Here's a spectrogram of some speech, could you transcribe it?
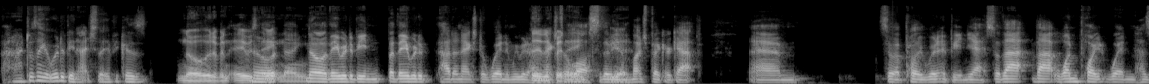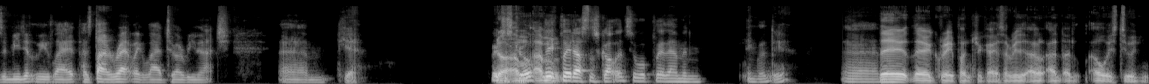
I don't think it would have been actually because No, it would have been it was no, eight nine. no, they would have been, but they would have had an extra win and we would have They'd an have extra loss. eight, So there would be a much bigger gap. Um, so it probably wouldn't have been, yeah. So that that one point win has immediately led, has directly led to a rematch. Um, Yeah. which No, is I'm- cool. I'm- They've played us in Scotland, so we'll play them in England. Yeah. Um, They're they're a great bunch of guys. I really I, I, I always do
